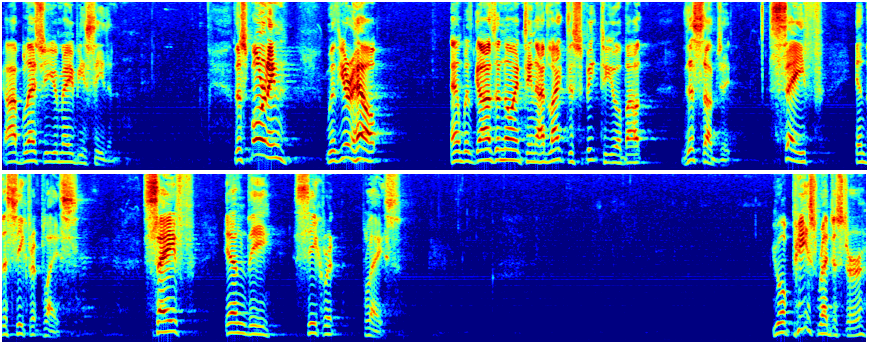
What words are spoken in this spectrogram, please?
God bless you. You may be seated. This morning, with your help and with God's anointing, I'd like to speak to you about this subject safe in the secret place. Safe in the secret place. Your peace register,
